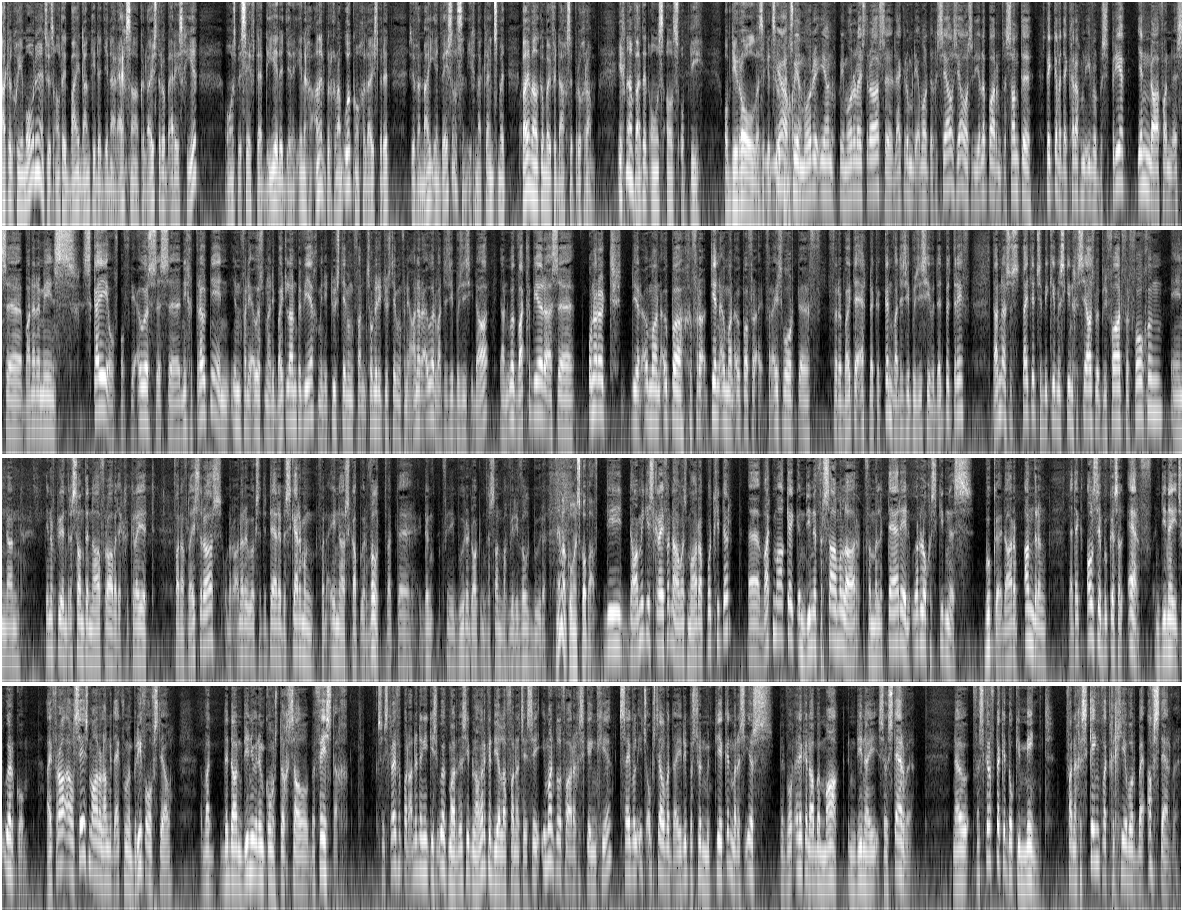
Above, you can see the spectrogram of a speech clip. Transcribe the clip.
Hartlik goeiemôre en soos altyd baie dankie dat jy na regsaake luister op RSG. Ons besef dat die dat jy enige ander program ook kon geluister het, so van my en Wessels en Ignas Kleinsmid. Baie welkom by vandag se program. Ignas, wat het ons als op die op die rol as ek dit so ja, kan sê. Ja, goeiemôre Ian, goeiemôre luisteraars. Lekker om met almal te gesels. Ja, ons het 'n hele paar interessante aspekte wat ek graag met u wil bespreek. Een daarvan is uh wanneer 'n mens skei of of die ouers is uh nie getroud nie en een van die ouers na die buiteland beweeg met die toestemming van sonder die toestemming van die ander ouer, wat is die posisie daar? Ja, en ook wat gebeur as 'n uh, eh, onderhoud deur ouma en oupa gevra teen ouma en oupa ver, vereis word uh, vir 'n buiteegtelike kind, wat is die posisie wat dit betref? Dan as ons tyd het, so 'n bietjie miskien gesels oor privaat vervolging en dan een of twee interessante navrae wat ek gekry het vanaf luisteraars onder andere ook statutêre beskerming van eienaarskap oor wild wat uh, ek dink vir die boere dalk interessant mag wees die wildboere. Nee maar kom ons skop af. Die dametjie skryf van naam is Mara Potgieter. Uh wat maak ek indien 'n versamelaar van militêre en oorloggeskiedenis boeke daarop aandring dat ek al sy boeke sal erf indien hy iets oorkom. Hy vra al 6 maande lank dat ek vir 'n brief opstel wat dit dan dien ooreenkomstig sal bevestig sy skryf 'n paar ander dingetjies ook, maar dis die belangrike deel daarvan dat sy sê iemand wil vir haar 'n geskenk gee. Sy wil iets opstel wat hierdie persoon moet teken, maar dis eers dit word eintlik en dan bemaak indien hy sou sterwe. Nou, verskriftelike dokument van 'n geskenk wat gegee word by afsterwe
